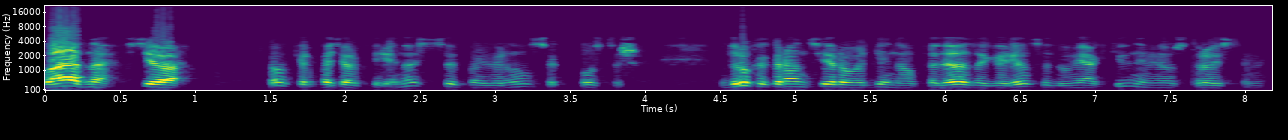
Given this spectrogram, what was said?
«Ладно, все!» Сталкер потер переносицу и повернулся к пустоши. Вдруг экран серого длинного ПДА загорелся двумя активными устройствами.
